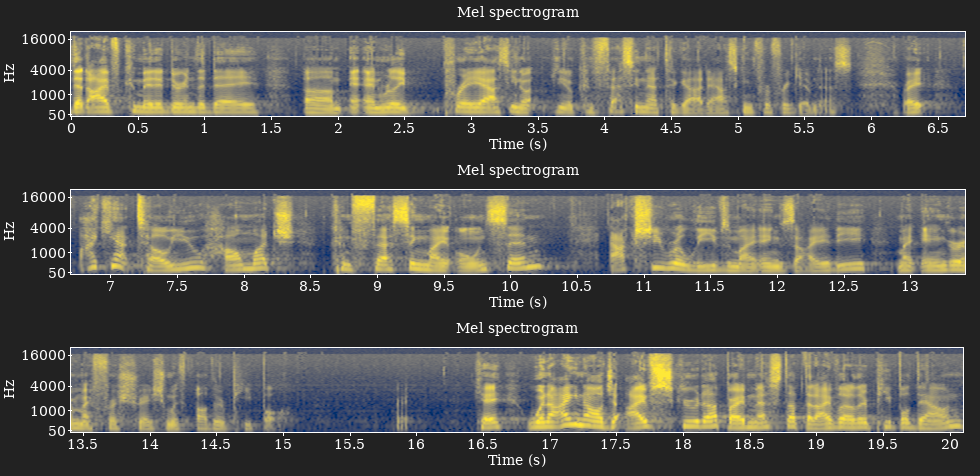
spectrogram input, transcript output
that I've committed during the day um, and, and, really pray, ask, you know, you know, confessing that to God, asking for forgiveness, right? I can't tell you how much confessing my own sin actually relieves my anxiety, my anger, and my frustration with other people. Okay? When I acknowledge I've screwed up or I've messed up, that I've let other people down,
